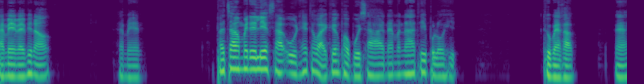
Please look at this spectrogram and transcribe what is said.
าเมนไหมพี่น้องอาเมน พระเจ้าไม่ได้เรียกซาอูลให้ถวายเครื่องเผาบูชานะมันหน้าที่ปุโรหิต ถูกไหมครับ นะ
